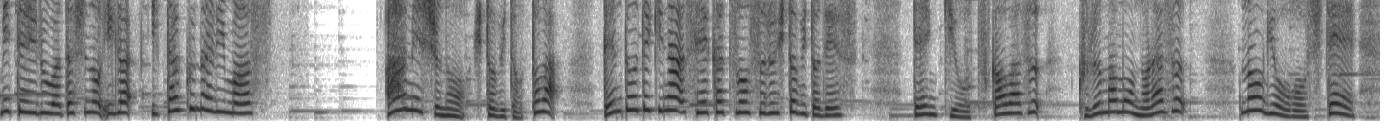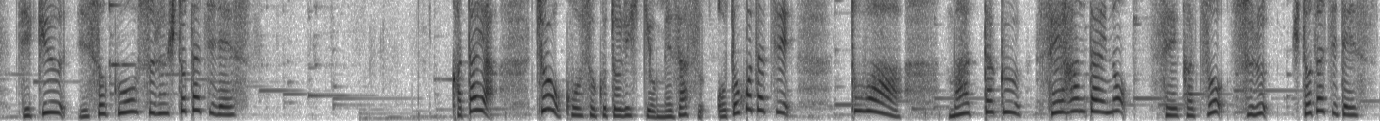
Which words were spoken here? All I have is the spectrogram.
見ている私の胃が痛くなります。アーミッシュの人々とは伝統的な生活をする人々です。電気を使わず、車も乗らず、農業をして自給自足をする人たちです。かたや超高速取引を目指す男たちとは全く正反対の生活をする人たちです。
